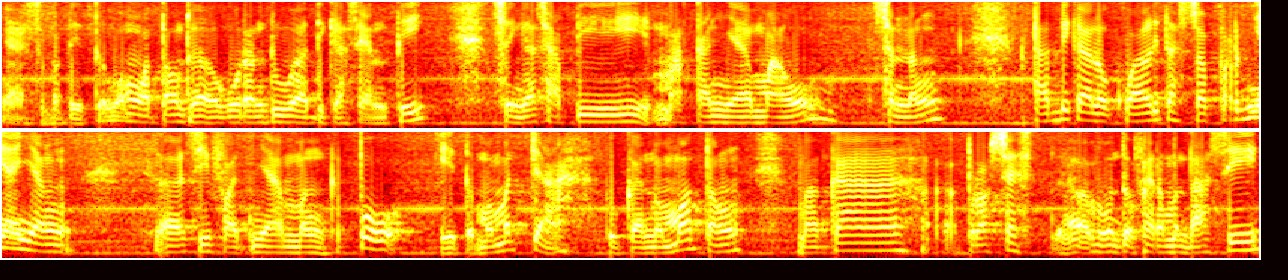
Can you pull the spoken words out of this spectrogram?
ya seperti itu. Memotong dengan ukuran 2-3 cm sehingga sapi makannya mau seneng tapi kalau kualitas choppernya yang uh, sifatnya menggepuk itu memecah bukan memotong maka proses uh, untuk fermentasi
